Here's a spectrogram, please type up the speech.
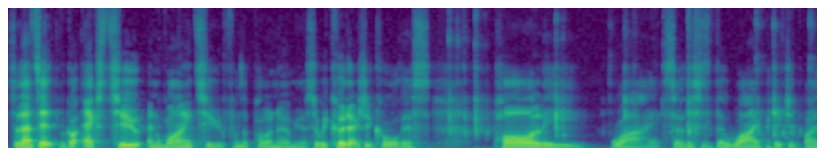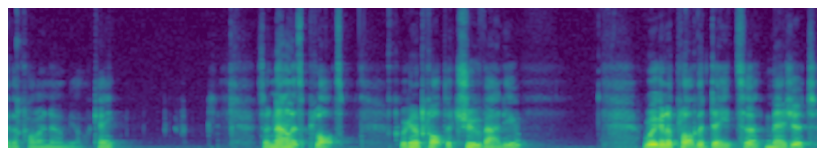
So that's it. We've got x2 and y2 from the polynomial. So we could actually call this poly y. So this is the y predicted by the polynomial, okay? So now let's plot. We're going to plot the true value. We're going to plot the data measured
